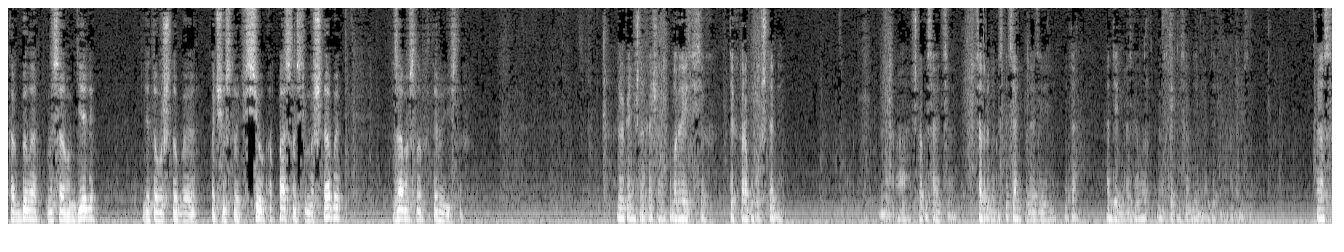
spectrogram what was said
как было на самом деле, для того, чтобы почувствовать всю опасность и масштабы замыслов террористов. Ну и, конечно, хочу поблагодарить всех тех, кто работал в штабе. А что касается сотрудников специальных подразделений, это отдельный разговор. Мы встретимся отдельно обязательно. У нас,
